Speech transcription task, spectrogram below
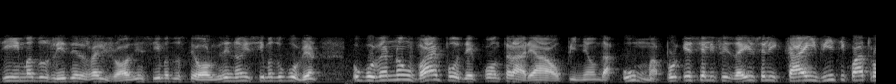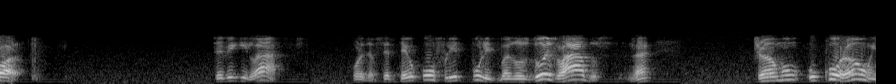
cima dos líderes religiosos, em cima dos teólogos e não em cima do governo. O governo não vai poder contrariar a opinião da UMA, porque se ele fizer isso, ele cai em 24 horas. Você vê que lá, por exemplo, você tem o conflito político, mas os dois lados né, chamam o Corão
